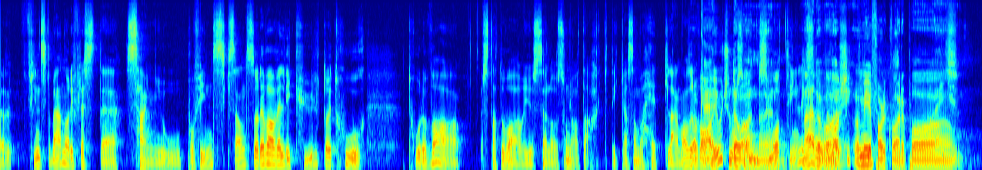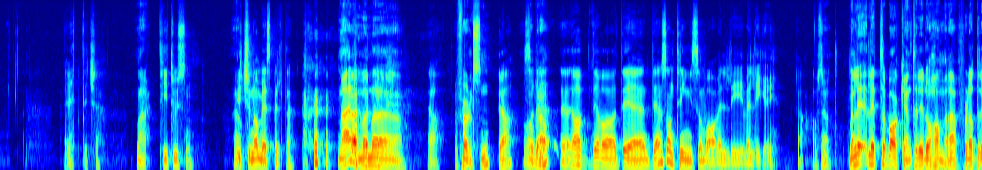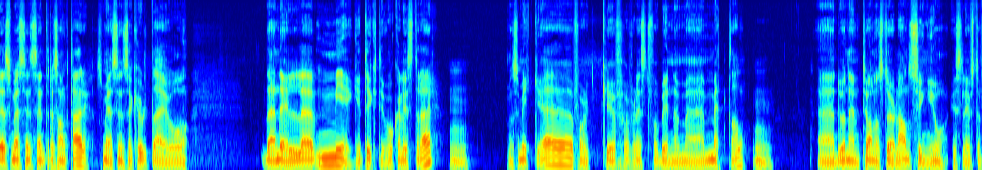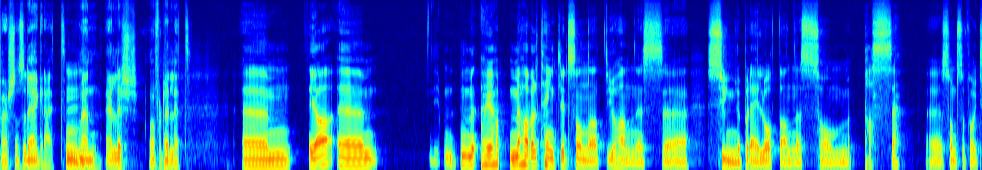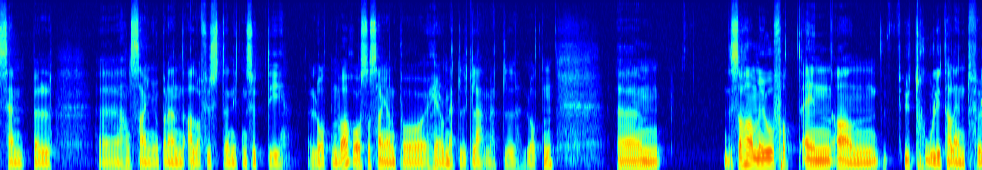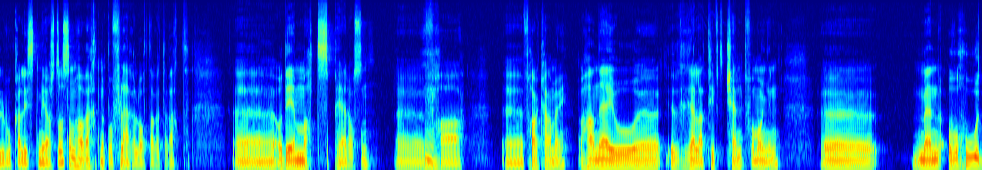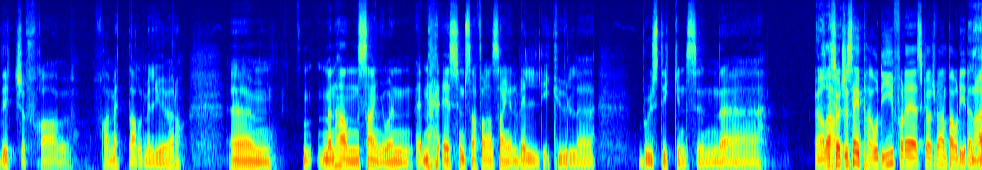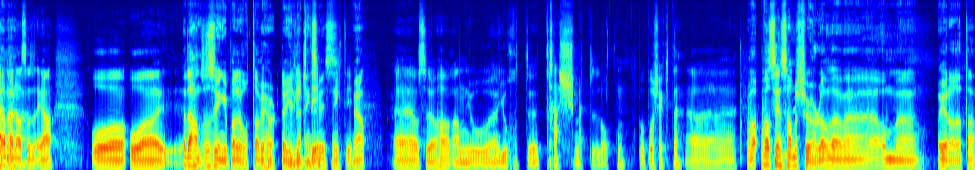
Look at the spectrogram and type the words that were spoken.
finske band, og de fleste sang jo òg på finsk. Sant? Så det var veldig kult, og jeg tror, tror det var Statovarius eller Sonata Arctica som var headliner. Så det okay. var jo ikke noen sånne var sånn småting, liksom. Nei, det var, Hvor skikkelig mye folk var det på Nei. Vet ikke. Nei, 10 000. Ikke når vi spilte. Nei da, men uh, ja. følelsen Ja, så Var det, bra. ja det, var, det, det er en sånn ting som var veldig, veldig gøy. Ja, absolutt. Men litt, litt tilbake til de du har med deg. For det som jeg syns er interessant her, som jeg syns er kult, det er jo Det er en del eh, meget dyktige vokalister her. Men som ikke folk eh, for flest forbinder med metal. Eh, Du har nevnt Johannes Støle. Han synger jo i Slaves to Fashion, så det er greit. Men ellers, må fortelle litt. Um, ja um, jeg har- Vi har vel tenkt litt sånn at Johannes uh, synger på de låtene som passer. Uh, sånn som for eksempel uh, Han sang jo på den aller første 1970-låten vår, og så sang han på hair metal, glam metal-låten. Ehm, så har vi jo fått en annen utrolig talentfull vokalist med oss, da, som har vært med på flere låter etter hvert. Uh, og det er Mats Pedersen uh, fra, uh, fra Karmøy. Og han er jo relativt kjent for mange, men overhodet ikke fra, fra metal-miljøet, da. Men han sang jo en Jeg syns iallfall han sang en veldig kul eh, Bruce Dickinson uh, Ja, Jeg skal ikke si parodi, for det skal ikke være en parodi. Dette, Nei, nei, men altså, ja. Og, og det er han som synger på låta vi hørte innledningsvis. riktig. Ja. Uh, og så har han jo eh, gjort uh, trash metal-låten på prosjektet. Uh, Hva, hva syns han sjøl om, eh, om eh, å gjøre dette?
